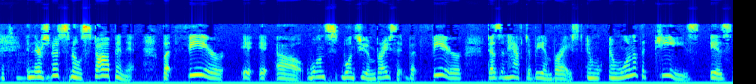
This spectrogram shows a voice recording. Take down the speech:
Right. And there's just no stopping it. But fear, it, it, uh, once once you embrace it, but fear doesn't have to be embraced. And and one of the keys is,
